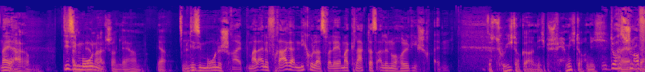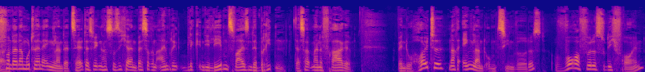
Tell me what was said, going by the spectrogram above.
Naja, Lärm. die Also Simone, mag schon Lärm. Ja. die Simone schreibt. Mal eine Frage an Nikolas, weil er immer klagt, dass alle nur Holgi schreiben. Das tue ich doch gar nicht. Beschwer mich doch nicht. Du hast Naja, schon oft von deiner Mutter in England erzählt, deswegen hast du sicher einen besseren Einblick in die Lebensweisen der Briten. Deshalb meine Frage. Wenn du heute nach England umziehen würdest, worauf würdest du dich freuen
